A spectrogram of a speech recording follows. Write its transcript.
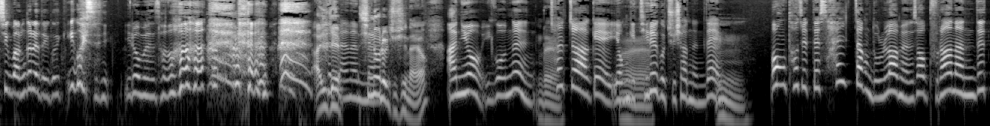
지금 안 그래도 이거 끼고 있으니 이러면서 아 이게. 신호를 주시나요? 아니요 이거는 네. 철저하게 연기 네. 디렉을 주셨는데 음. 뻥 터질 때 살짝 놀라면서 불안한 듯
